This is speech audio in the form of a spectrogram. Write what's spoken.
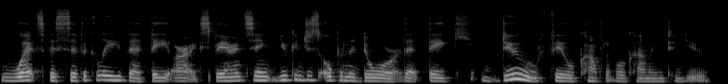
what specifically that they are experiencing, you can just open the door that they do feel comfortable coming to you.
